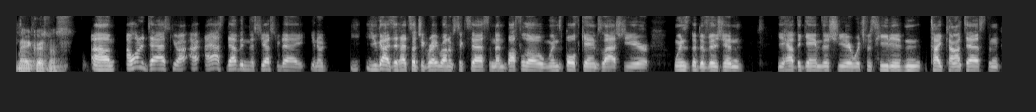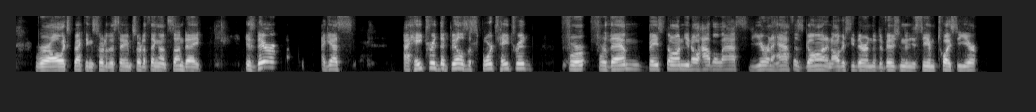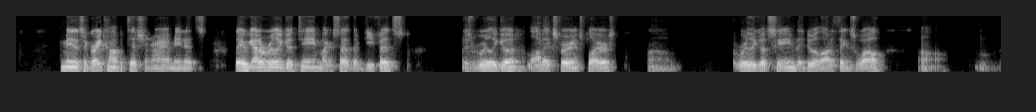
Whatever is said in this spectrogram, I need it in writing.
Merry Christmas. Um, I wanted to ask you. I, I asked Devin this yesterday. You know, you guys had had such a great run of success, and then Buffalo wins both games last year, wins the division. You have the game this year, which was heated and tight contest, and we're all expecting sort of the same sort of thing on Sunday. Is there, I guess, a hatred that builds a sports hatred for for them based on you know how the last year and a half has gone, and obviously they're in the division, and you see them twice a year. I mean, it's a great competition, right? I mean, it's they've got a really good team. Like I said, their defense is really good. A lot of experienced players. Um, really good scheme. They do a lot of things well. Uh,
